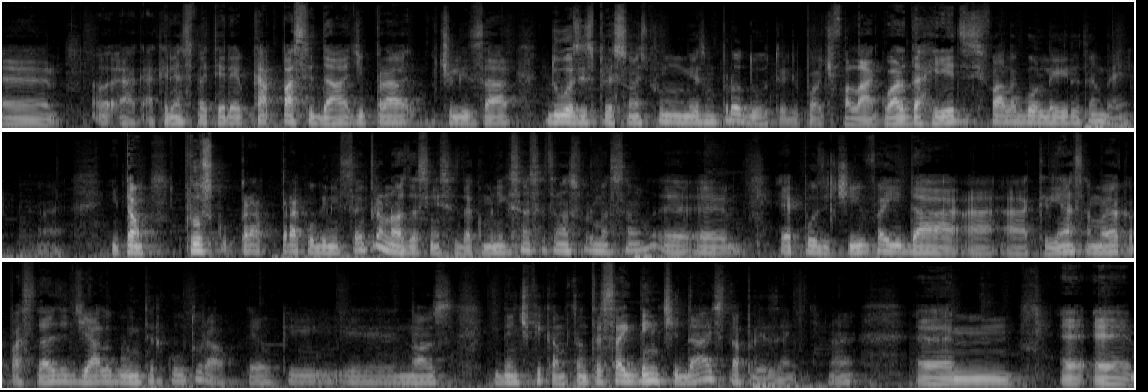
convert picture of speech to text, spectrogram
É, a, criança vai ter capacidade para utilizar duas expressões para um mesmo produto. Ele pode falar guarda-redes e fala goleiro também. Então, para a cognição e para nós da ciência da comunicação, essa transformação é, é, é positiva e dá à, à, criança maior capacidade de diálogo intercultural, que é o que é, nós identificamos. Portanto, essa identidade está presente. Né? É, é, é,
